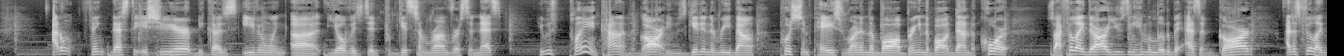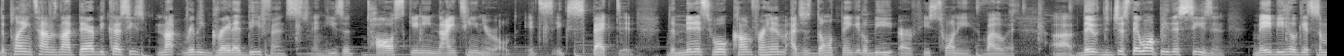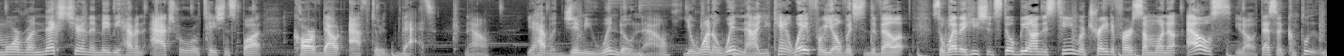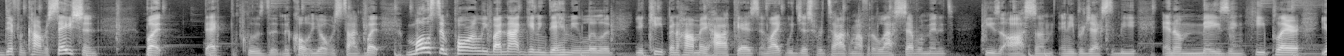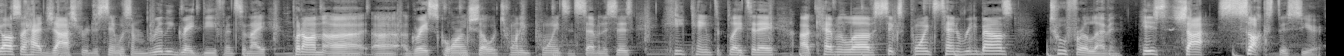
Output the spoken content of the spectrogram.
I don't think that's the issue here because even when uh, Jovic did get some run versus the Nets, he was playing kind of the guard. He was getting the rebound, pushing pace, running the ball, bringing the ball down the court. So I feel like they are using him a little bit as a guard. I just feel like the playing time is not there because he's not really great at defense and he's a tall, skinny 19 year old. It's expected. The minutes will come for him. I just don't think it'll be, or he's 20, by the way. Uh, they just they won't be this season. Maybe he'll get some more run next year and then maybe have an actual rotation spot carved out after that. Now, you have a Jimmy window now. You want to win now. You can't wait for Jovic to develop. So whether he should still be on this team or traded for someone else, you know, that's a completely different conversation. But that concludes the Nikola Jovic talk. But most importantly, by not getting Damian Lillard, you're keeping Jaime Jaquez. And like we just were talking about for the last several minutes, He's awesome, and he projects to be an amazing Heat player. You also had Josh Richardson with some really great defense tonight. Put on a, uh, uh, a great scoring show with 20 points and seven assists. He came to play today. Uh, Kevin Love, six points, 10 rebounds, two for 11. His shot sucks this year.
